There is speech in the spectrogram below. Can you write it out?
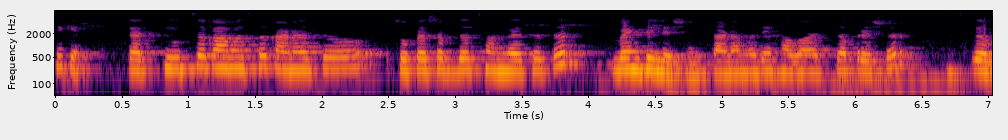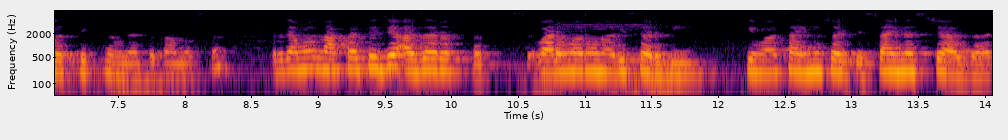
ठीक आहे? त्या ट्यूबचं काम असतं कानाचं सोप्या शब्दात सांगायचं तर व्हेंटिलेशन कानामध्ये हवाचा प्रेशर व्यवस्थित ठेवण्याचं काम असतं. तर त्यामुळे नाकाचे जे आजार असतात वारंवार होणारी सर्दी किंवा सायनोसायटिस सायनसचे आजार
